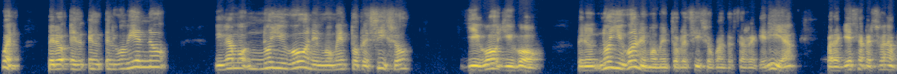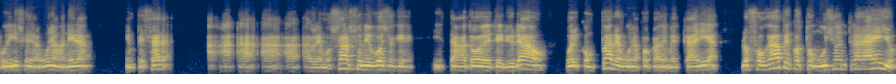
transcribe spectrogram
Bueno, pero el, el, gobierno, digamos, no llegó en el momento preciso, llegó, llegó, pero no llegó en el momento preciso cuando se requería para que esa persona pudiese de alguna manera empezar a, a, a, remozar su negocio que estaba todo deteriorado, poder comprar alguna poca de mercadería. Los fogapes costó mucho entrar a ellos.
